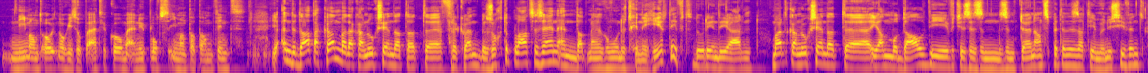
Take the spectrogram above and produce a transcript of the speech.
niemand ooit nog is op uitgekomen en nu plots iemand dat dan vindt. Ja, inderdaad, dat kan. Maar dat kan ook zijn dat dat uh, frequent bezochte plaatsen zijn en dat men gewoon het genegeerd heeft doorheen de jaren. Maar het kan ook zijn dat uh, Jan Modaal, die eventjes in zijn, tuin aan het spitten is, dat hij munitie vindt.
